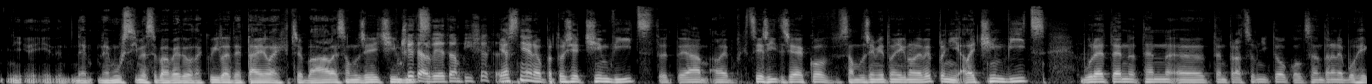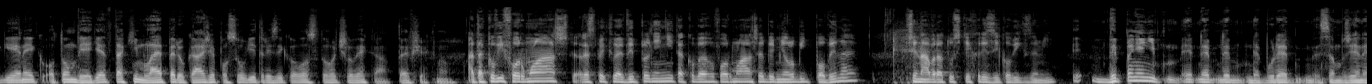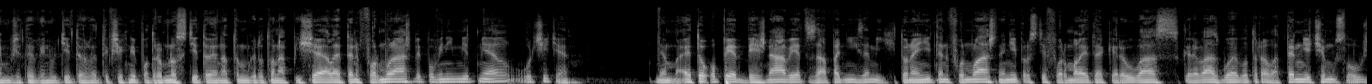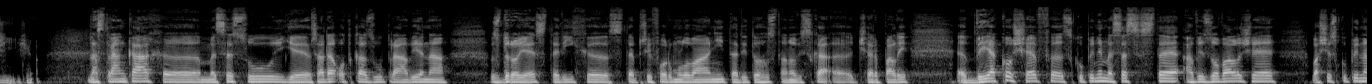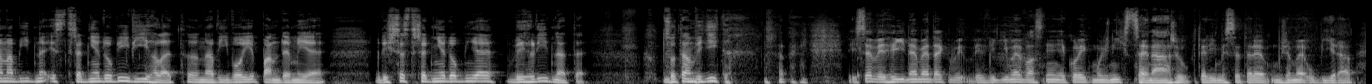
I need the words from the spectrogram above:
ne, nemusíme se bavit o takovýchhle detailech třeba, ale samozřejmě čím Učitel, víc... vy je tam píšete. Jasně, no, protože čím víc, to, to já ale chci říct, že jako samozřejmě to někdo nevyplní, ale čím víc bude ten, ten, eh, ten pracovník toho call centra nebo hygienik o tom vědět, tak tím lépe dokáže posoudit rizikovost toho člověka. To je všechno. A takový formulář, respektive vyplnění takového formuláře by mělo být povinné při návratu z těch rizikových zemí? Vyplnění ne, ne, nebude, samozřejmě nemůžete vynutit tohle ty všechny podrobnosti, to je na tom, kdo to napíše, ale ten formulář by povinný mít měl určitě. Je to opět běžná věc v západních zemích. To není ten formulář, není prostě formalita, kterou vás, které vás bude otravovat. Ten něčemu slouží. Že? Na stránkách eh, MESESu je řada odkazů právě na zdroje, z kterých eh, jste při formulování tady toho stanoviska eh, čerpali. Vy jako šéf skupiny MESES jste avizoval, že vaše skupina nabídne i střednědobý výhled na vývoji pandemie. Když se střednědobně vyhlídnete, co tam vidíte? Když se vyhlídneme, tak vidíme vlastně několik možných scénářů, kterými se tedy můžeme ubírat.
